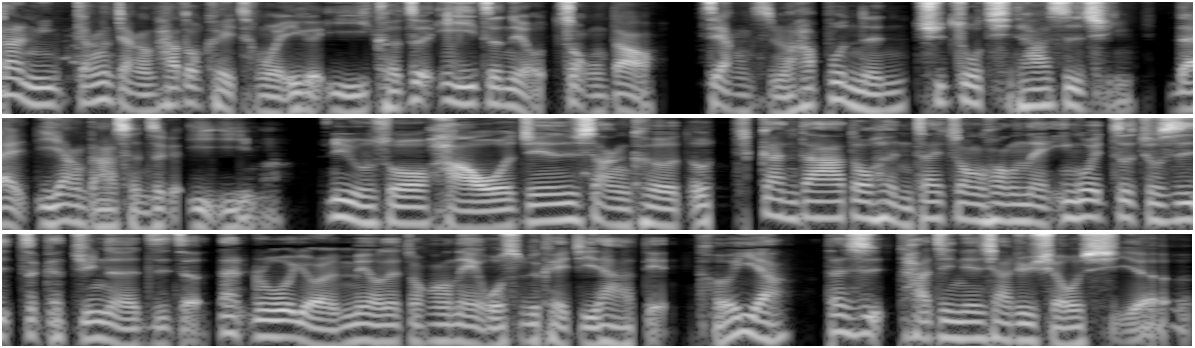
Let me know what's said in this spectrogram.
但你刚刚讲的，它都可以成为一个意义，可这意义真的有重到这样子吗？他不能去做其他事情来一样达成这个意义吗？例如说，好，我今天上课都干，大家都很在状况内，因为这就是这个军人的职责。但如果有人没有在状况内，我是不是可以记他的点？可以啊。但是他今天下去休息了，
